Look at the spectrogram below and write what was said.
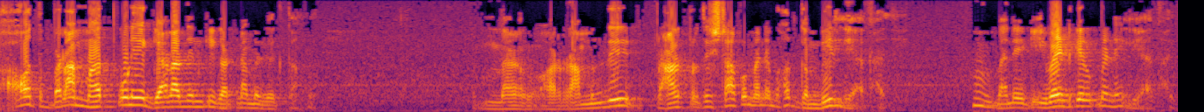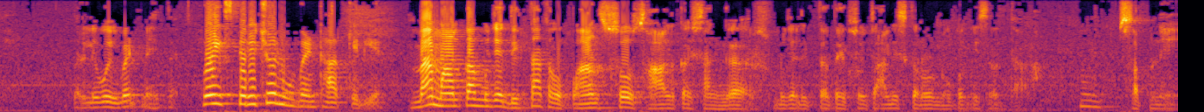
बहुत बड़ा महत्वपूर्ण एक ग्यारह दिन की घटना में देखता हूँ। मैं और राम मंदिर प्राण प्रतिष्ठा को मैंने बहुत गंभीर लिया था जी। हम्म। मैंने एक इवेंट के रूप में नहीं लिया था जी। मेरे लिए वो इवेंट नहीं था वो एक स्पिरिचुअल मूवमेंट था आपके लिए। मैं मानता मुझे दिखता था वो 500 साल का संघर्ष। मुझे दिखता था 140 करोड़ लोगों की श्रद्धा हम्म। सपने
